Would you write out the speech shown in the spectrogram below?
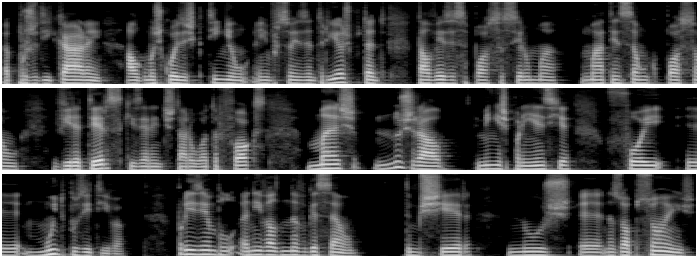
a prejudicarem algumas coisas que tinham em versões anteriores, portanto, talvez essa possa ser uma, uma atenção que possam vir a ter se quiserem testar o WaterFox, mas no geral a minha experiência foi eh, muito positiva. Por exemplo, a nível de navegação, de mexer nos, eh, nas opções,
